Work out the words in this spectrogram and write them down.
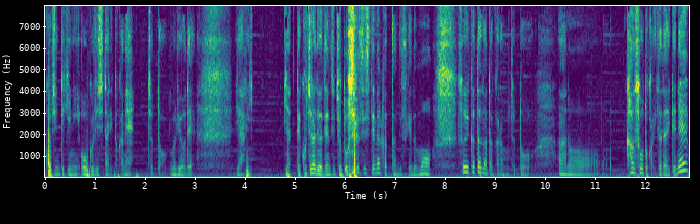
個人的にお送りしたりとかねちょっと無料でやりやってこちらでは全然ちょっとお知らせしてなかったんですけどもそういう方々からもちょっとあの感想とか頂いてね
